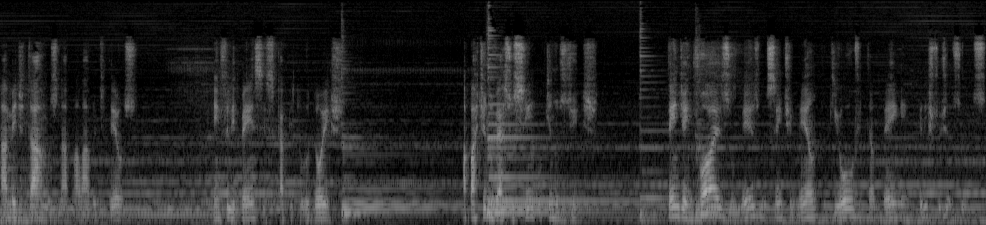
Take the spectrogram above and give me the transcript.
a meditarmos na palavra de Deus em Filipenses capítulo 2, a partir do verso 5, que nos diz: Tende em vós o mesmo sentimento que houve também em Cristo Jesus,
